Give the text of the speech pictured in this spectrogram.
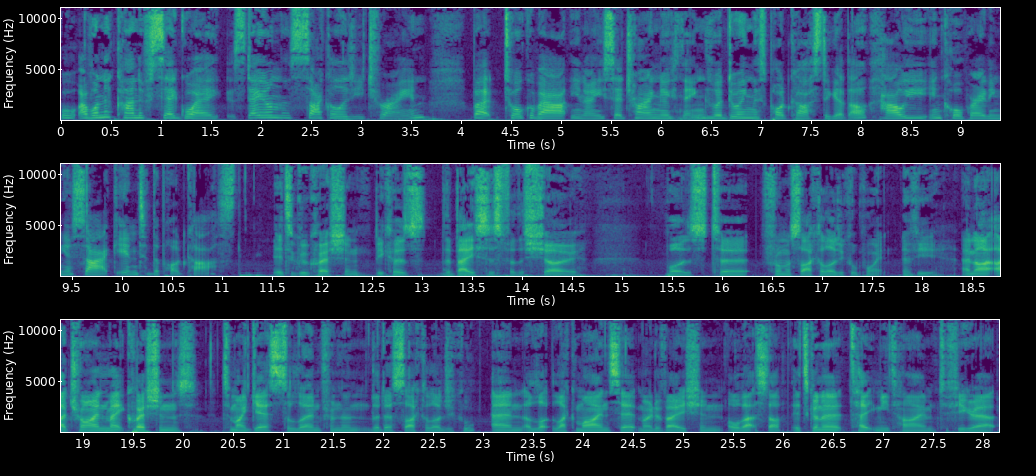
Well, I want to kind of segue, stay on the psychology train, but talk about, you know, you said trying new things. We're doing this podcast together. How are you incorporating your psych into the podcast? It's a good question because the basis for the show was to from a psychological point of view. And I, I try and make questions to my guests to learn from them that are psychological and a lot like mindset, motivation, all that stuff. It's going to take me time to figure out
